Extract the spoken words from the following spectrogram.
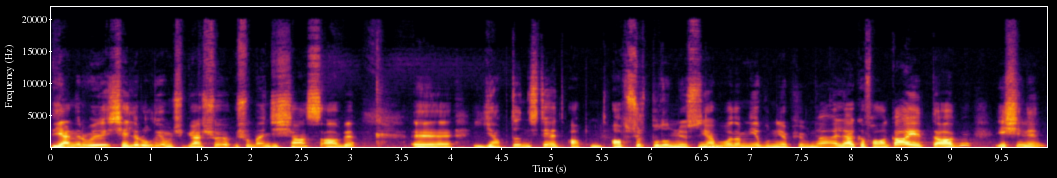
Diyenler böyle şeyler oluyor mu? Çünkü yani şu şu bence şans abi. E, yaptığın işte ab- absürt bulunmuyorsun. Hı Ya bu adam niye bunu yapıyor? Ne alaka falan. Gayet de abi işinin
